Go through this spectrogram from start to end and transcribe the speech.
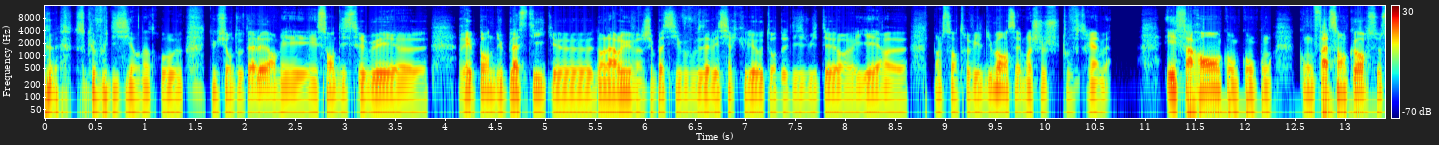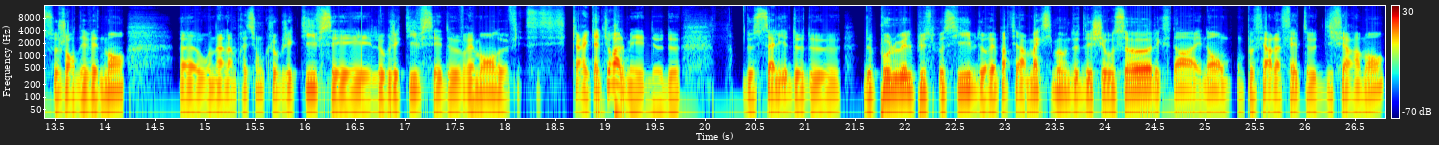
ce que vous disiez en introduction tout à l'heure, mais sans distribuer, euh, répandre du plastique dans la rue. Enfin, je ne sais pas si vous avez circulé autour de 18h hier dans le centre-ville du Mans. C'est- Moi, je, je trouve ça quand même effarant qu'on qu'on- qu'on fasse encore ce, genre d'événement euh, on a l'impression que l'objectif, c'est l'objectif, c'est de vraiment, c'est- c'est caricatural, mais de, de, de, de, de polluer le plus possible, de répartir un maximum de déchets au sol, etc. Et non, on peut faire la fête différemment.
